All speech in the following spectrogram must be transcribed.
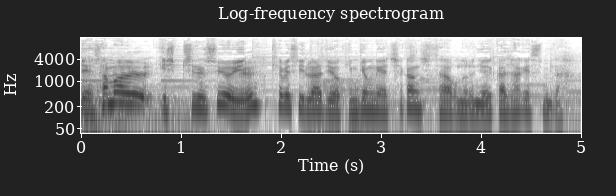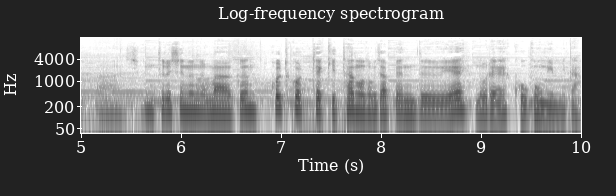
네, 3월 27일 수요일 KBS 일라디오 김경래의 최강 시사 오늘은 여기까지 하겠습니다. 아, 지금 들으시는 음악은 콜트콜텍 기타 노동자 밴드의 노래 고공입니다.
